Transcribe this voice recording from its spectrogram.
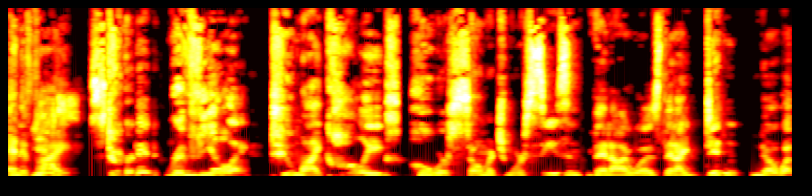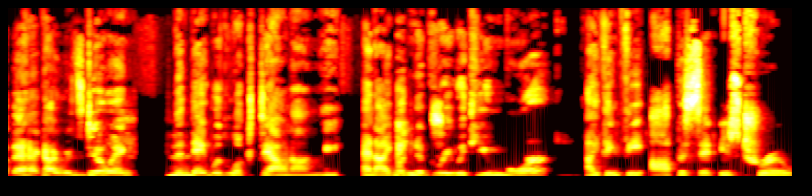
And if yes. I started revealing to my colleagues who were so much more seasoned than I was that I didn't know what the heck I was doing, mm. that hmm. they would look down on me. And I couldn't agree with you more. I think the opposite is true.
